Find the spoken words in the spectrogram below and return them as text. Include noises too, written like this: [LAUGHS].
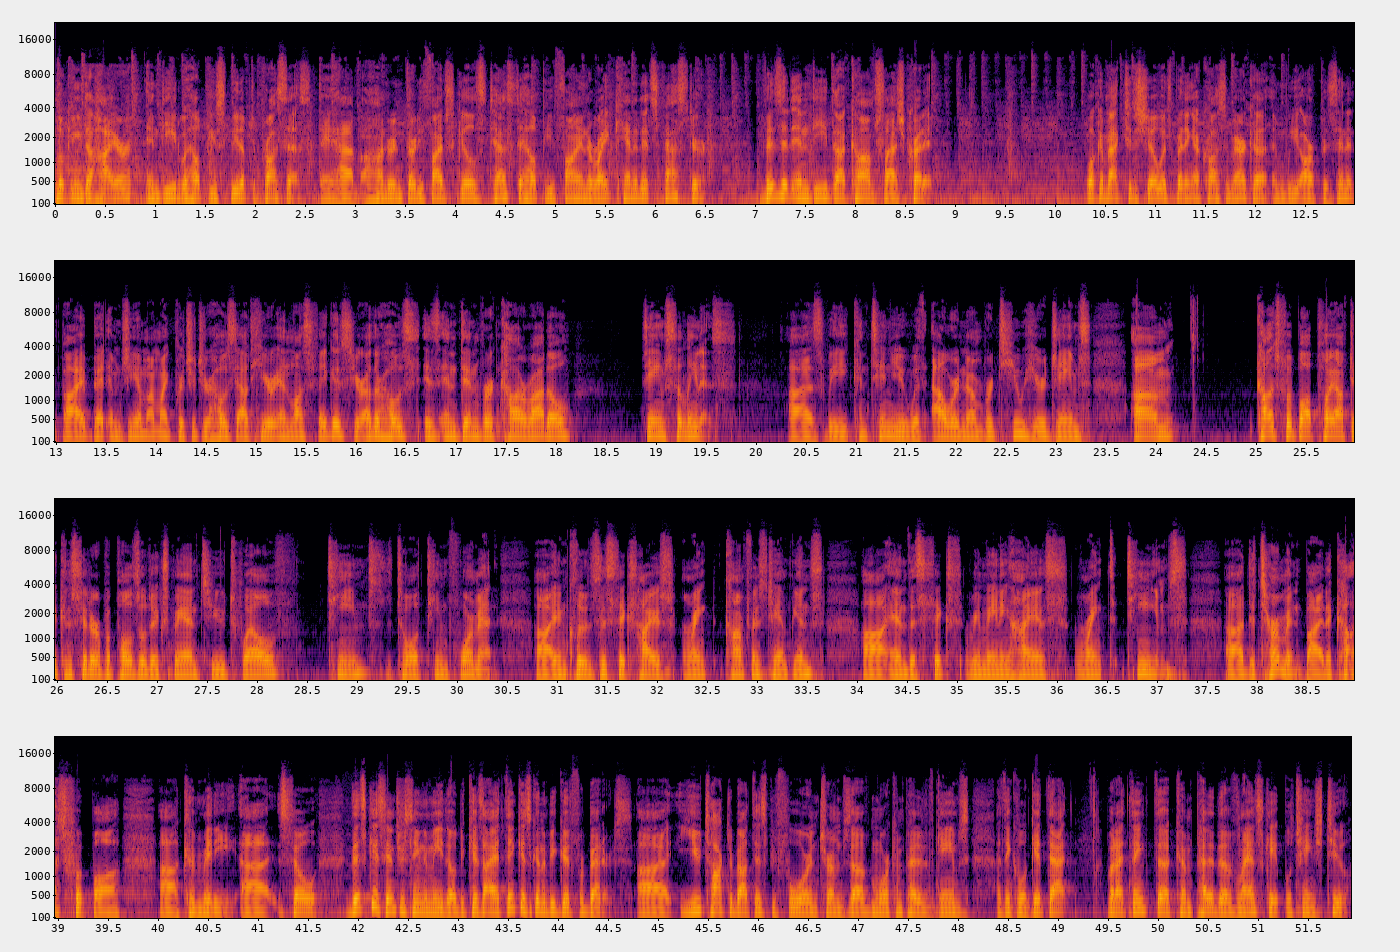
Looking to hire? Indeed will help you speed up the process. They have 135 skills tests to help you find the right candidates faster. Visit Indeed.com slash credit. Welcome back to the show. It's Betting Across America, and we are presented by BetMGM. I'm Mike Pritchard, your host out here in Las Vegas. Your other host is in Denver, Colorado, James Salinas. Uh, as we continue with our number two here, James, um, college football playoff to consider a proposal to expand to 12 teams, the 12 team format. Uh, includes the six highest ranked conference champions uh, and the six remaining highest ranked teams. Uh, determined by the [LAUGHS] college football uh, committee. Uh, so this gets interesting to me, though, because I think it's going to be good for bettors. Uh, you talked about this before in terms of more competitive games. I think we'll get that. But I think the competitive landscape will change too.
